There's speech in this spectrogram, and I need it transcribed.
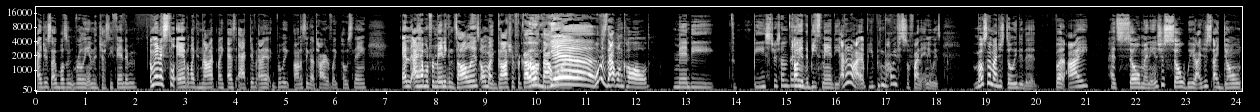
I just I wasn't really in the Jesse fandom. I mean, I still am, but like not like as active, and I really honestly got tired of like posting. And I had one for Mandy Gonzalez. Oh my gosh, I forgot oh about that one. Oh, yeah. one. What was that one called? Mandy the Beast or something? Oh yeah, the Beast Mandy. I don't know. I, you can probably still find it. Anyways, most of them I just deleted it, but I had so many. It's just so weird. I just I don't.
